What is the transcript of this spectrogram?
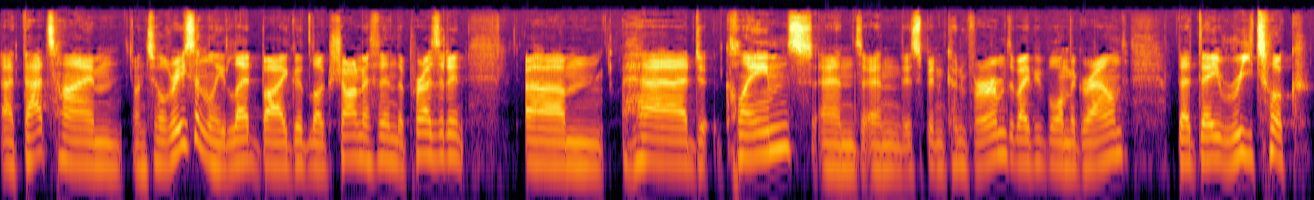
at that time, until recently, led by Goodluck Jonathan, the president, um, had claims, and, and it's been confirmed by people on the ground, that they retook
